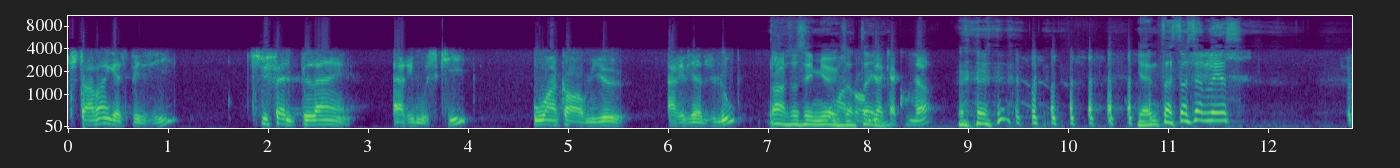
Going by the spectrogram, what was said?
Tu t'en vas en Gaspésie, tu fais le plein à Rimouski, ou encore mieux, à Rivière-du-Loup, Ah, ça c'est mieux, ou encore certain. mieux à Kakuna. Il y a une station-service.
